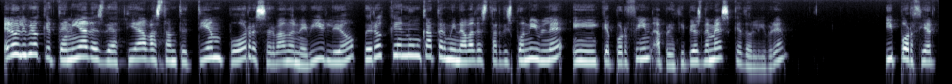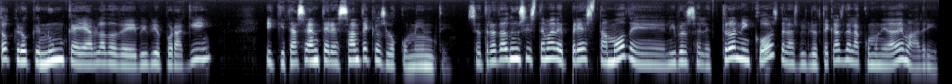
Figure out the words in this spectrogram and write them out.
Era un libro que tenía desde hacía bastante tiempo reservado en eBiblio, pero que nunca terminaba de estar disponible y que por fin, a principios de mes, quedó libre. Y por cierto, creo que nunca he hablado de eBiblio por aquí, y quizás sea interesante que os lo comente. Se trata de un sistema de préstamo de libros electrónicos de las bibliotecas de la Comunidad de Madrid.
